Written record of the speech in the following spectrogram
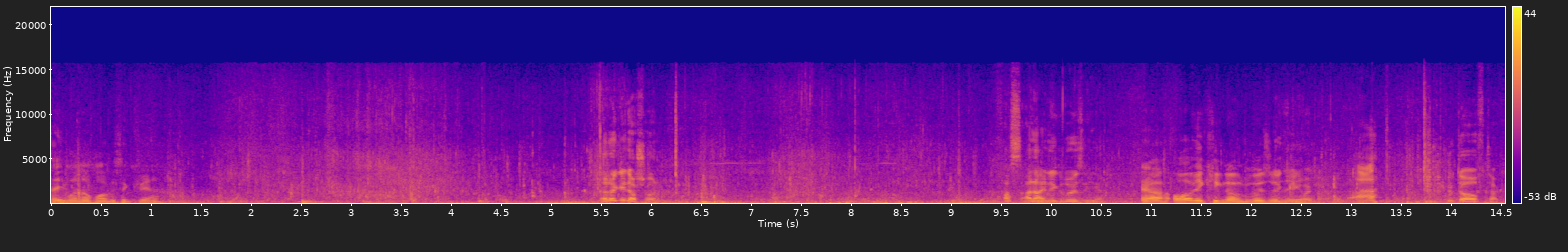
Zeigen wir noch mal ein bisschen quer. Ja, da geht auch schon. Fast alle eine Größe hier. Ja, aber wir kriegen noch einen größeren. kriegen heute noch. Ah, Guter Auftakt.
